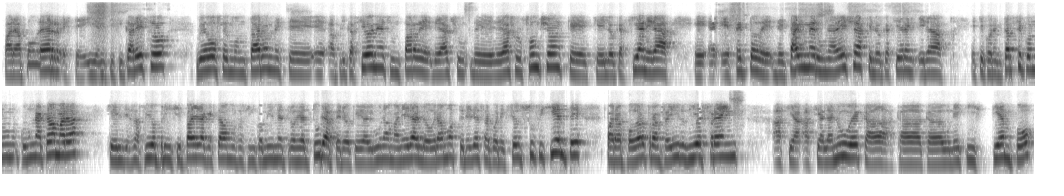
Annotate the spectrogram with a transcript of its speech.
para poder identificar eso. Luego se montaron este, eh, aplicaciones, un par de, de, Azure, Functions que, lo que hacían era eh, efecto de, timer, una de ellas, que lo que hacían era este, conectarse con, una cámara, que el desafío principal era que estábamos a 5.000 metros de altura, pero que de alguna manera logramos tener esa conexión suficiente para poder transferir 10 frames hacia, hacia la nube cada, cada, cada un X tiempo.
